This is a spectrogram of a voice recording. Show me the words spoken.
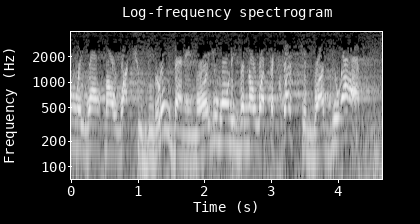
only won't know what you believe anymore, you won't even know what the question was you asked.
